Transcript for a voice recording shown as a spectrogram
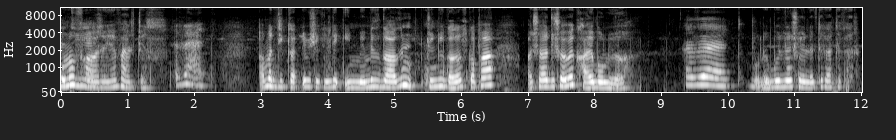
Bunu fareye vereceğiz. Evet. Ama dikkatli bir şekilde inmemiz lazım. Çünkü gazoz kapağı aşağı düşüyor ve kayboluyor. Evet. Bunu bu yüzden şöyle tekrar tekrar.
